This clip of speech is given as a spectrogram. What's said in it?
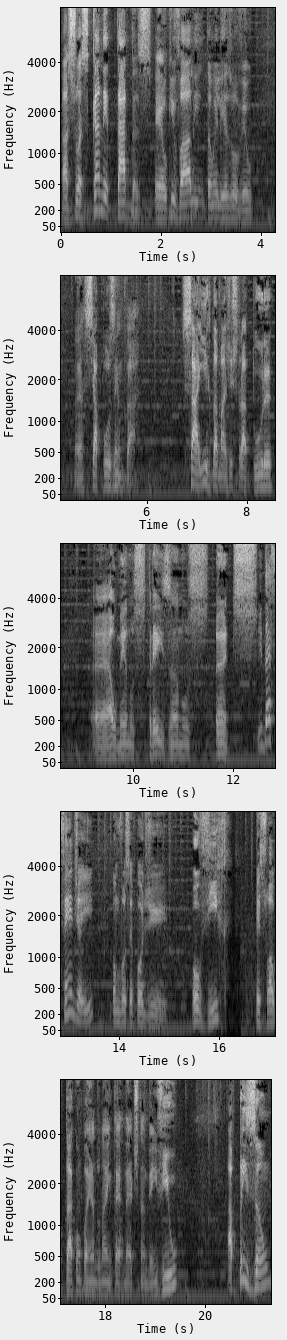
as suas canetadas é o que vale, então ele resolveu né, se aposentar, sair da magistratura é, ao menos três anos antes. E defende aí, como você pôde ouvir, o pessoal que está acompanhando na internet também viu, a prisão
